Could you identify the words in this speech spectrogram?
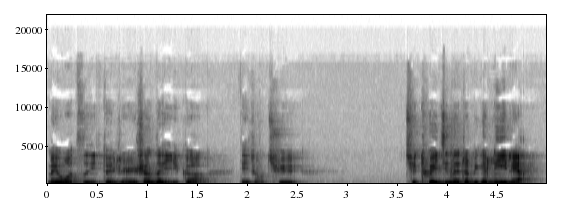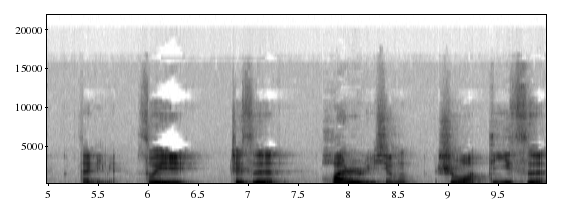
没有我自己对人生的一个那种去去推进的这么一个力量在里面，所以这次环日旅行是我第一次，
